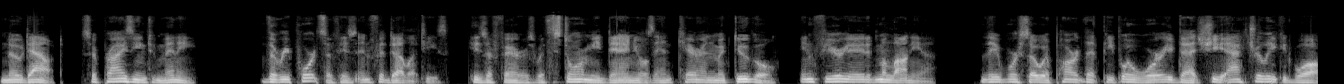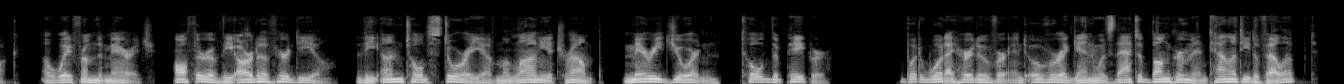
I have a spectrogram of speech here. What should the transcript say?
no doubt, surprising to many. The reports of his infidelities, his affairs with Stormy Daniels and Karen McDougal, infuriated Melania. They were so apart that people worried that she actually could walk away from the marriage, author of The Art of Her Deal, The Untold Story of Melania Trump, Mary Jordan, told the paper. But what I heard over and over again was that a bunker mentality developed,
